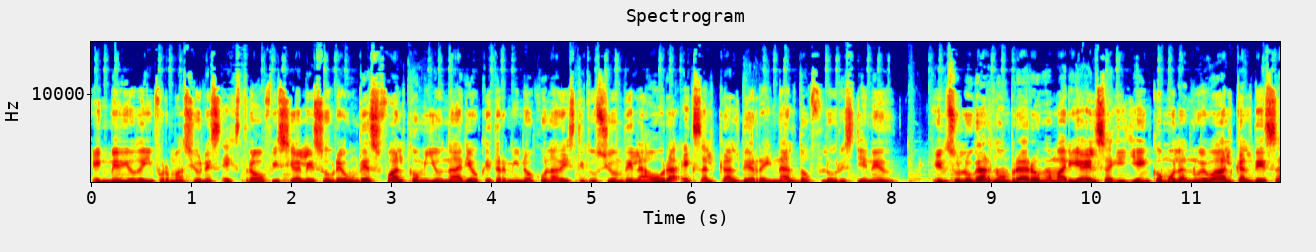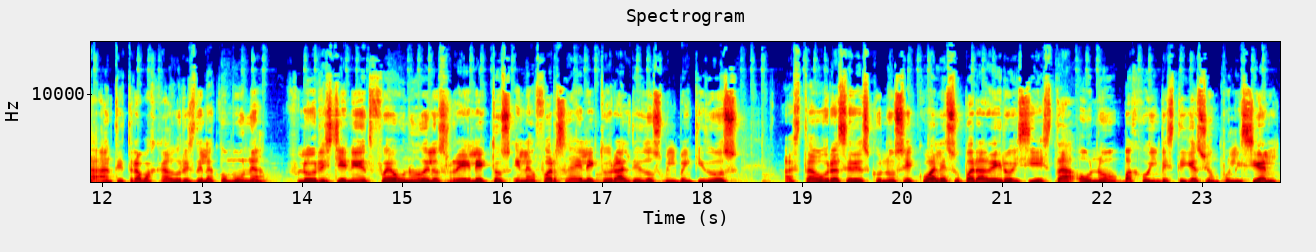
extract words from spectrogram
en medio de informaciones extraoficiales sobre un desfalco millonario que terminó con la destitución del ahora exalcalde Reinaldo Flores Llenet. En su lugar nombraron a María Elsa Guillén como la nueva alcaldesa ante trabajadores de la comuna. Flores Genet fue uno de los reelectos en la fuerza electoral de 2022. Hasta ahora se desconoce cuál es su paradero y si está o no bajo investigación policial.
